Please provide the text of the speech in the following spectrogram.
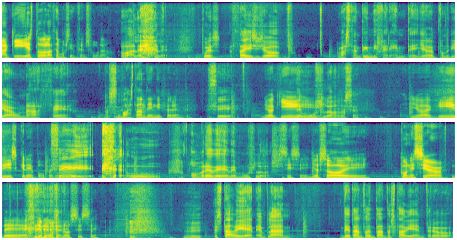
Aquí esto lo hacemos sin censura. Vale, vale. Pues Thigh job, bastante indiferente. Yo le pondría una C. No sé. Bastante indiferente. Sí, Yo aquí. de muslo, no sé. Yo aquí discrepo, pero. Sí, uh, hombre de, de muslos. Sí, sí. Yo soy connoisseur de, de muslos, sí, sí. Está bien, en plan, de tanto en tanto está bien, pero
